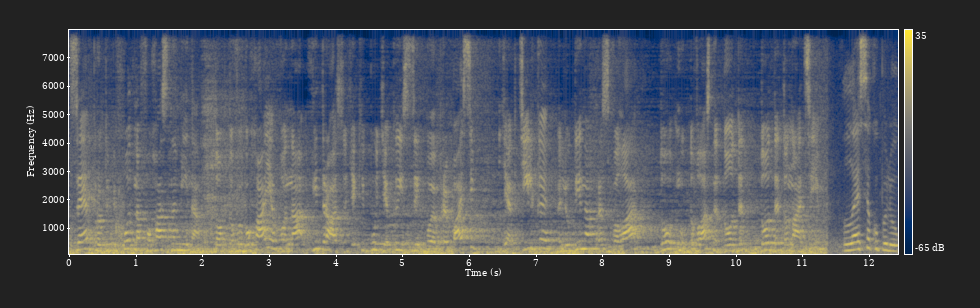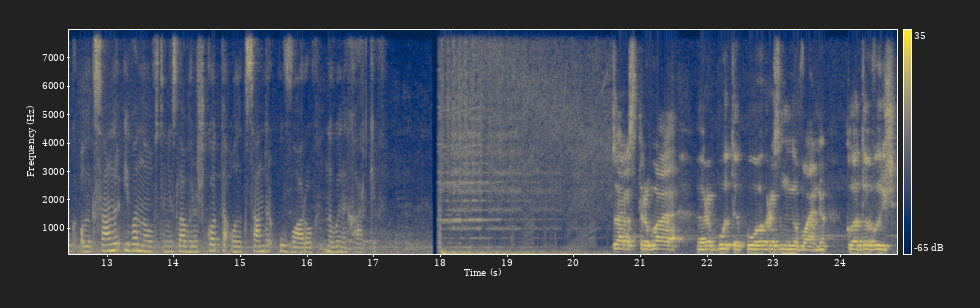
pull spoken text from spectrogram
Це протипіхотна фугасна міна, тобто вибухає вона відразу, як і будь-який з цих боєприпасів, як тільки людина призвела до ну до власне до, до детонації. Леся Копелюк, Олександр Іванов, Станіслав Гришко та Олександр Уваров. Новини Харків. Зараз триває робота по розмінуванню кладовищ,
